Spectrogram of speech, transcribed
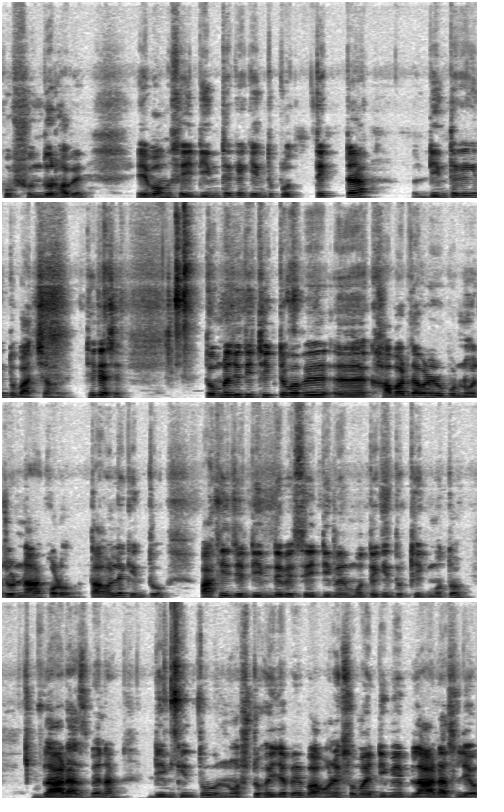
খুব সুন্দর হবে এবং সেই ডিম থেকে কিন্তু প্রত্যেকটা, ডিম থেকে কিন্তু বাচ্চা হবে, ঠিক আছে? তোমরা যদি ঠিকঠাকভাবে খাবার দাবারের উপর নজর না করো, তাহলে কিন্তু পাখি যে ডিম দেবে, সেই ডিমের মধ্যে কিন্তু ঠিকমতো ব্লাড আসবে না। ডিম কিন্তু নষ্ট হয়ে যাবে বা অনেক সময় ডিমে ব্লাড আসলেও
